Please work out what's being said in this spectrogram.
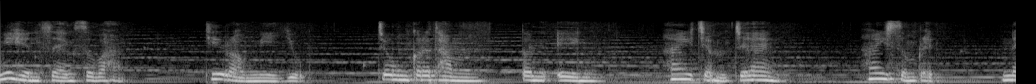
ไม่เห็นแสงสว่างที่เรามีอยู่ จงกระทำตนเอง ให้แจ่มแจ้ง ให้สำเร็จใน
